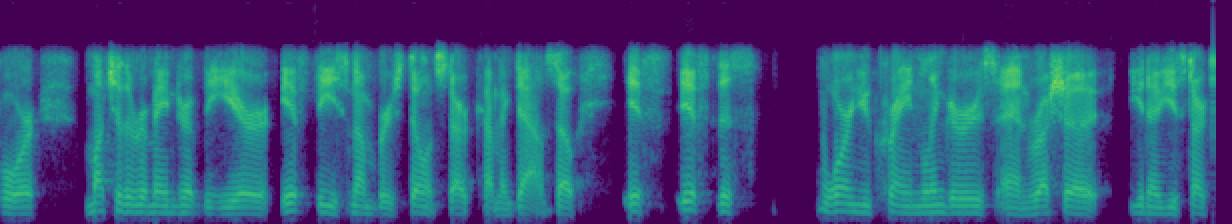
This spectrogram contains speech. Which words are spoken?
for much of the remainder of the year if these numbers don't start coming down. So, if if this war in Ukraine lingers and Russia, you know, you start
